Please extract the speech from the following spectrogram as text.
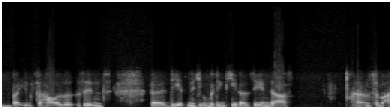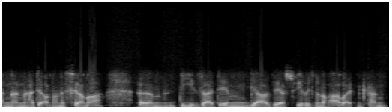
bei ihm zu Hause sind, äh, die jetzt nicht unbedingt jeder sehen darf. Äh, und zum anderen hat er auch noch eine Firma, ähm, die seitdem ja sehr schwierig nur noch arbeiten kann,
